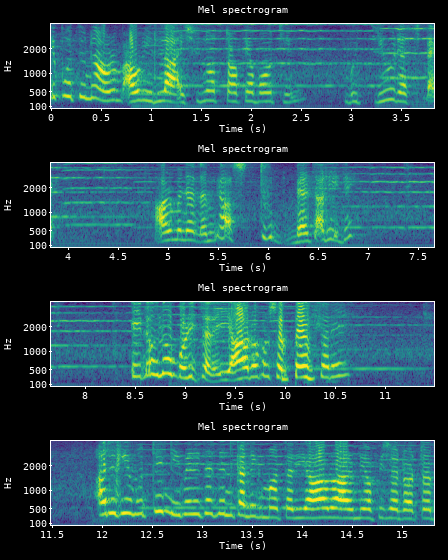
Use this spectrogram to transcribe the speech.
ಇವತ್ತು ಅವ್ರು ಅವ್ರು ಇಲ್ಲ I should not talk about him with due respect ಅವ್ರ ಮೇಲೆ ನಮಗೆ ಅಷ್ಟು ಬೇಜಾರಿದೆ ಏನೋ ಬಡಿತಾರೆ ಯಾರೊಬ್ಬ ಸ್ವಲ್ಪ ಹೋಗ್ತಾರೆ ಅದಕ್ಕೆ ಮತ್ತೆ ನೀವೇನಿದ್ದನ್ನು ಕಣ್ಣಿಗೆ ಮಾಡ್ತಾರೆ ಯಾರು ಆರ್ಮಿ ಆಫೀಸರ್ ಡಾಕ್ಟರ್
